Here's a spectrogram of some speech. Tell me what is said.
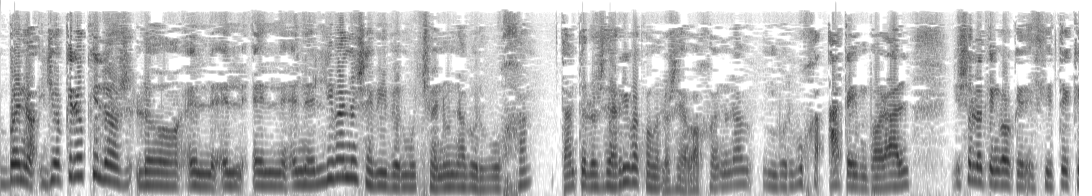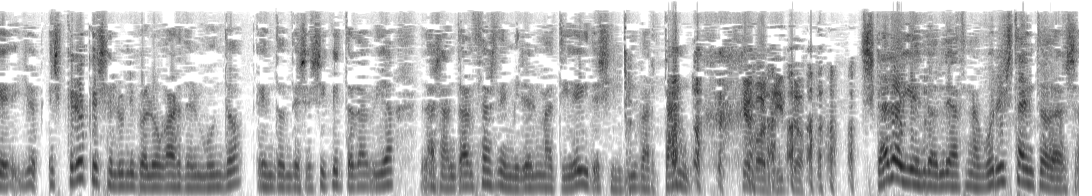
Bueno, yo creo que los, lo, el, el- el- en el Líbano se vive mucho en una burbuja, tanto los de arriba como los de abajo, en una burbuja atemporal. Yo solo tengo que decirte que yo es, creo que es el único lugar del mundo en donde se siguen todavía las andanzas de Mirel Mathieu y de Sylvie Vartan. Qué bonito. Claro, y en donde Aznavour está en todas.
